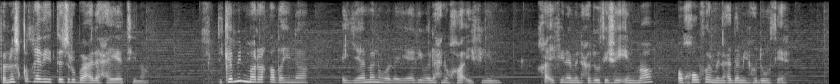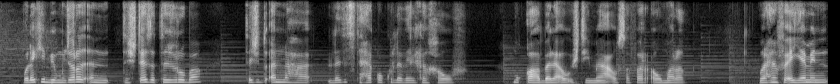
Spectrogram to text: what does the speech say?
فلنسقط هذه التجربة على حياتنا. لكم من مرة قضينا أياما وليالي ونحن خائفين. خائفين من حدوث شيء ما أو خوفا من عدم حدوثه. ولكن بمجرد أن تجتاز التجربة تجد أنها لا تستحق كل ذلك الخوف. مقابلة أو اجتماع أو سفر أو مرض. ونحن في أيام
